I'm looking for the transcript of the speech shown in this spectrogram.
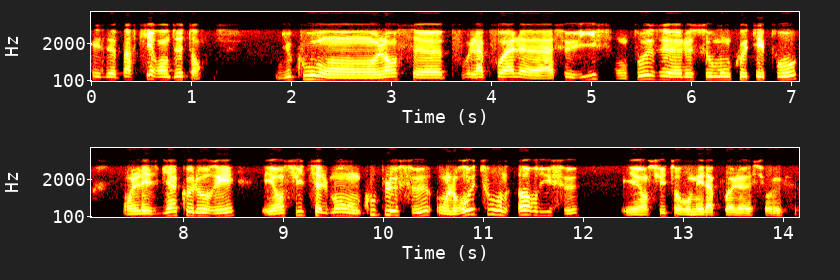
c'est de partir en deux temps. Du coup, on lance euh, la poêle euh, à feu vif, on pose le saumon côté peau, on le laisse bien colorer, et ensuite seulement on coupe le feu, on le retourne hors du feu, et ensuite on remet la poêle euh, sur le feu.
